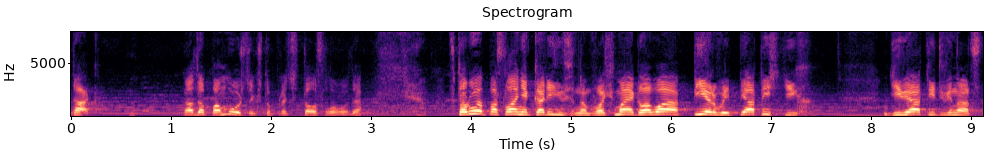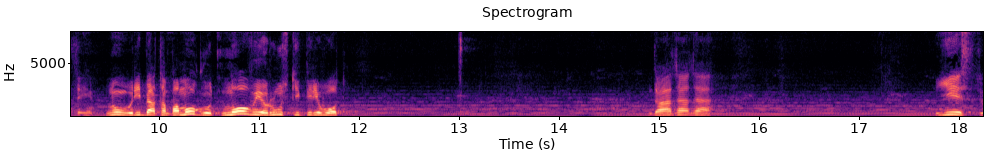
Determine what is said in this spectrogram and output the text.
Так, надо помощник, чтобы прочитал слово, да? Второе послание Коринфянам, 8 глава, 1, 5 стих, 9, 12. Ну, ребятам помогут, новый русский перевод. Да, да, да. Есть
